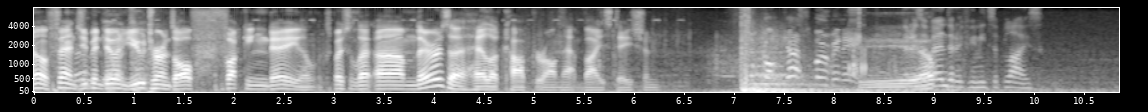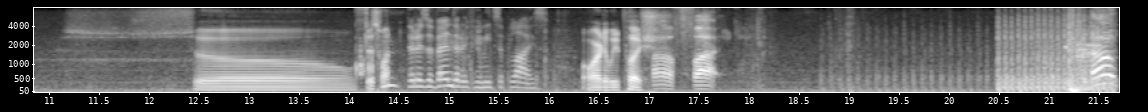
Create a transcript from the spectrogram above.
No offense, you've been doing U-turns all fucking day, especially la- um. There's a helicopter on that buy station. Got gas moving in. There is a vendor if you need supplies. So this one, There is a vendor if you need supplies. or do we push? Oh fuck. Oh!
